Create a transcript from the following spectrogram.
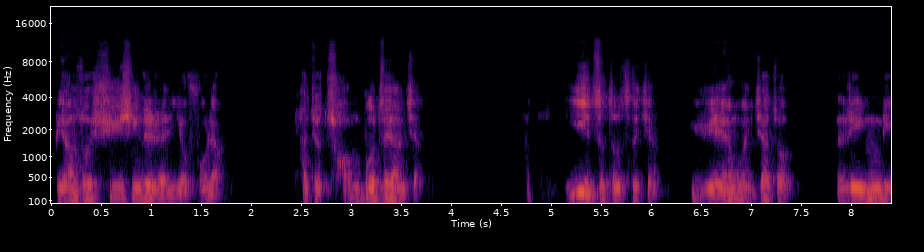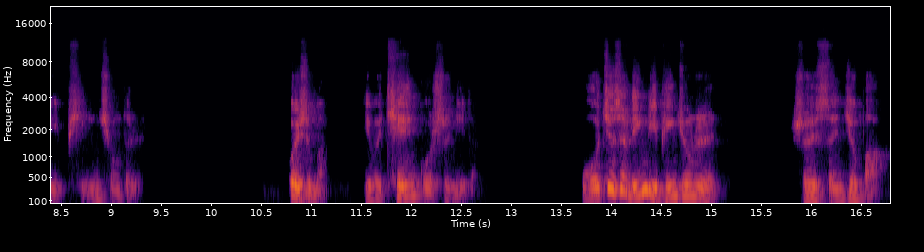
比方说，虚心的人有福了，他就从不这样讲，他一直都是讲原文叫做“邻里贫穷的人”。为什么？因为天国是你的，我就是邻里贫穷的人，所以神就把。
